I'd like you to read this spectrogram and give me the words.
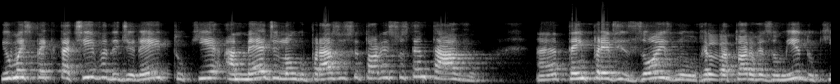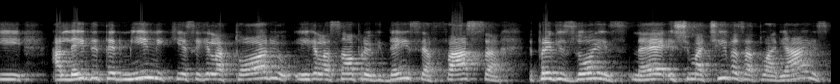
e uma expectativa de direito que a médio e longo prazo se torna insustentável. É, tem previsões no relatório resumido que a lei determine que esse relatório, em relação à Previdência, faça previsões, né, estimativas atuariais,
